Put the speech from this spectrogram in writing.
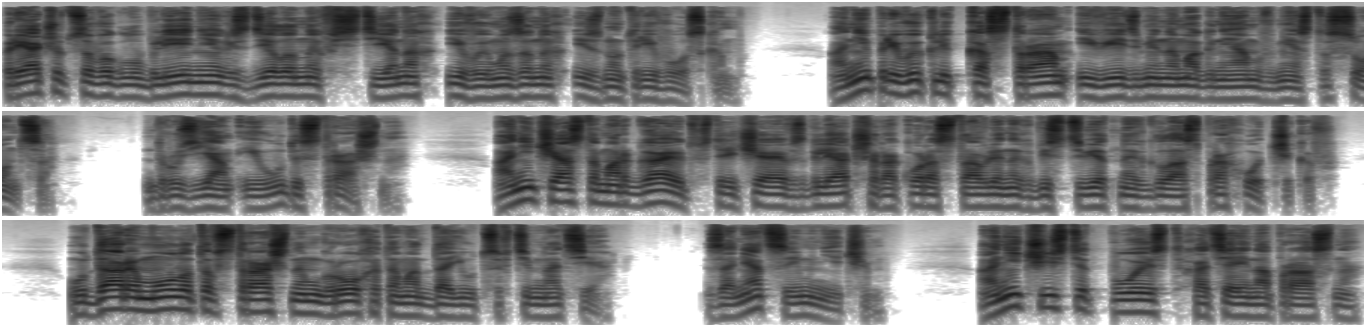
прячутся в углублениях, сделанных в стенах и вымазанных изнутри воском. Они привыкли к кострам и ведьминым огням вместо солнца. Друзьям Иуды страшно. Они часто моргают, встречая взгляд широко расставленных бесцветных глаз проходчиков. Удары молотов страшным грохотом отдаются в темноте. Заняться им нечем. Они чистят поезд, хотя и напрасно,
